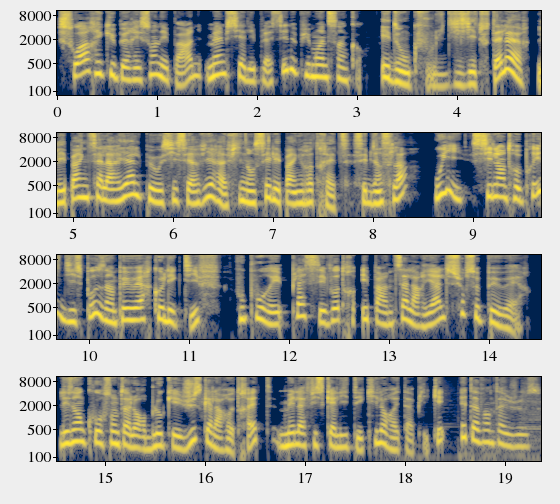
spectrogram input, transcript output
soit récupérer son épargne même si elle est placée depuis moins de 5 ans. Et donc, vous le disiez tout à l'heure, l'épargne salariale peut aussi servir à financer l'épargne retraite. C'est bien cela? Oui, si l'entreprise dispose d'un PER collectif, vous pourrez placer votre épargne salariale sur ce PER. Les encours sont alors bloqués jusqu'à la retraite, mais la fiscalité qui leur est appliquée est avantageuse.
